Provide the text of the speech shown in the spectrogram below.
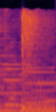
Welcome.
